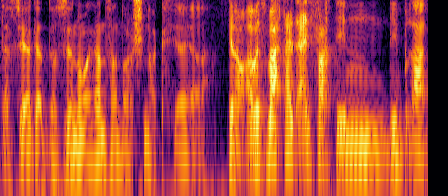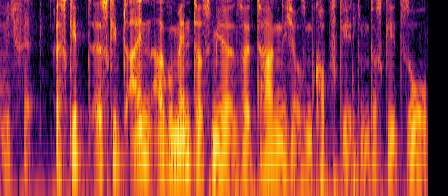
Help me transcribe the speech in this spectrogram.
Das ist ja, das ist ja nochmal ein ganz anderer Schnack, ja, ja. Genau, aber es macht halt einfach den, den Braten nicht fett. Es gibt, es gibt ein Argument, das mir seit Tagen nicht aus dem Kopf geht, und das geht so.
